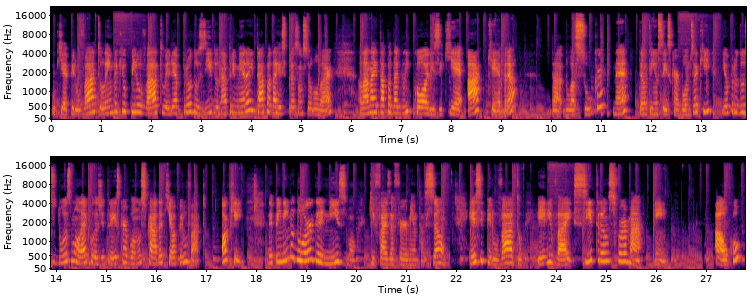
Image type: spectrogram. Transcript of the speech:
o que é piruvato, lembra que o piruvato ele é produzido na primeira etapa da respiração celular, lá na etapa da glicólise, que é a quebra da, do açúcar, né? Então eu tenho seis carbonos aqui e eu produzo duas moléculas de três carbonos cada, que é o piruvato. Ok, dependendo do organismo que faz a fermentação, esse piruvato ele vai se transformar em álcool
